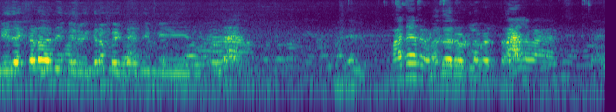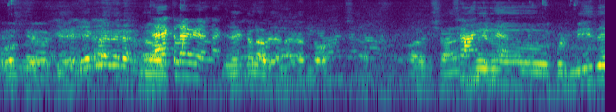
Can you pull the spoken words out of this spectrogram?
మీది ఎక్కడ అది? మీరు విగ్రహం పెట్టేది మీరు మదర్ రోడ్. లో ఓకే ఓకే. ఏకలవ్య నగర్లో మీరు ఇప్పుడు మీదే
